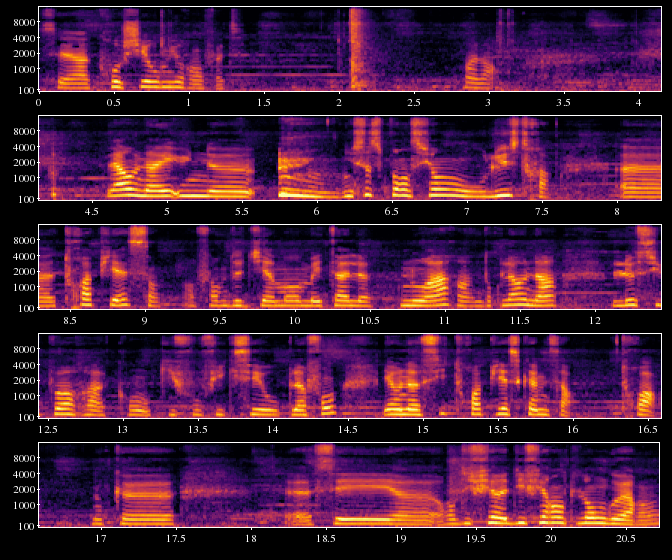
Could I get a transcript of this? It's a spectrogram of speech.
C'est accroché au mur en fait. Là, on a une, suspension ou lustre, euh, trois pièces en forme de diamant métal noir. Donc là, on a le support qu'il faut fixer au plafond et on a aussi trois pièces comme ça. Trois. Donc euh, euh, c'est en différentes longueurs. Hein.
